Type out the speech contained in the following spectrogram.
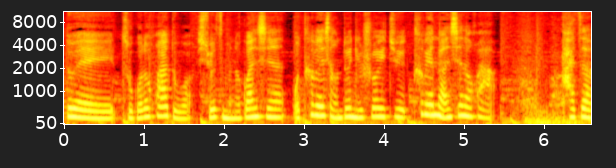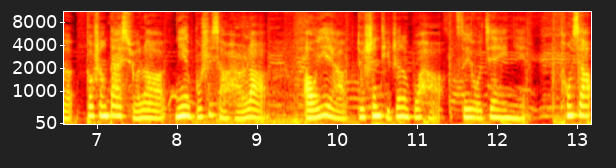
对祖国的花朵、学子们的关心，我特别想对你说一句特别暖心的话：孩子都上大学了，你也不是小孩了，熬夜啊对身体真的不好，所以我建议你通宵。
